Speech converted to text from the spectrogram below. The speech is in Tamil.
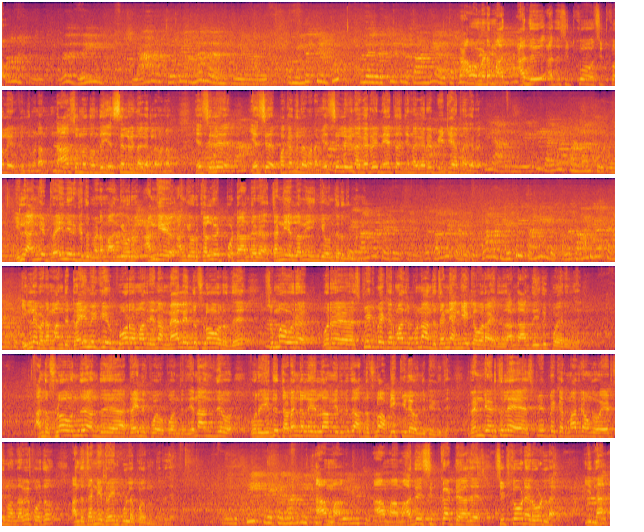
அதாவது ட்ரெயின் லேண்டோட ஸ்லோப்பே வந்து அந்த நம்ம இண்டஸ்ட்ரியல் டு அந்த ரெஸ்ட்ரிக்ஷனை தாண்டி அதுக்கப்புறம் ஆமாம் மேடம் அது அது அது சிட்கோ சிட்கோவில் இருக்குது மேடம் நான் சொன்னது வந்து எஸ்எல்வி நகரில் மேடம் எஸ்எல்ஏ எஸ் பக்கத்தில் madam SLV Nagar Netaji Nagar BTR Nagar. இல்லை அங்கே ட்ரெயின் இருக்குது மேடம் அங்கே ஒரு அங்கே அங்கே ஒரு கல்வெட் போட்டால் அந்த தண்ணி எல்லாமே இங்கே வந்துடுது மேடம் இல்லை மேடம் அந்த ட்ரெயினுக்கு போகிற மாதிரி ஏன்னா மேலேருந்து ஃப்ளோ வருது. சும்மா ஒரு ஒரு ஸ்பீட் பிரேக்கர் மாதிரி போனால் அந்த தண்ணி அங்கேயே கவர் ஆயிடுது அந்த அந்த இதுக்கு போயிடுது அந்த ஃப்ளோ வந்து அந்த ட்ரெயினுக்கு போ வந்துடுது ஏன்னா அந்த ஒரு எது தடங்கள் எல்லாம் இருக்குது அந்த ஃப்ளோ அப்படியே கீழே வந்துட்டு இருக்குது. ரெண்டு இடத்துல ஸ்பீட் பிரேக்கர் மாதிரி அவங்க எடுத்துன்னு வந்தாவே போதும். அந்த தண்ணி ட்ரெயினுக்குள்ளே போய் வந்துடுது ஆமாம் ஆமாம் ஆமாம் அது சிப்காட் அது சிட்கோட ரோட்டில்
